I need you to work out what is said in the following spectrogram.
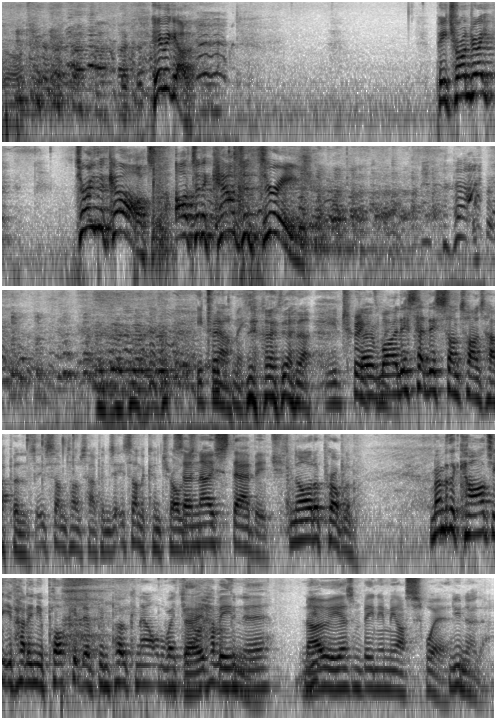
Here we go. Peter Andre, throw the cards after the count of three. He tricked me. no, no, no. You tricked Don't me. worry, this, this sometimes happens. It sometimes happens. It's under control. So no stabbage. Not a problem. Remember the cards that you've had in your pocket? They've been poking out all the way through. They've haven't been in there. No, he hasn't been in me. I swear. You know that.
